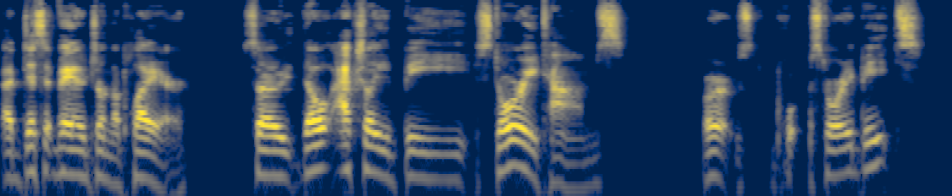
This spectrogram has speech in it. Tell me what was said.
a disadvantage on the player. So there'll actually be story times or story beats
